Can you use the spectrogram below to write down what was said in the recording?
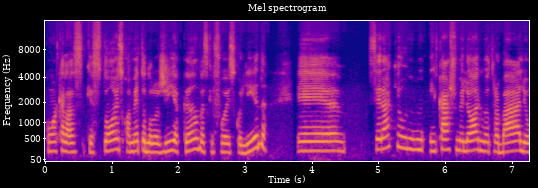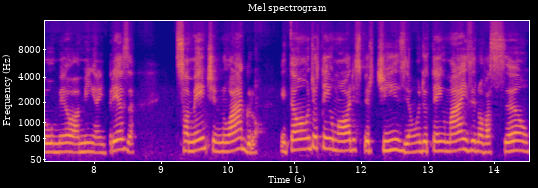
com aquelas questões, com a metodologia Canvas que foi escolhida, é, será que eu encaixo melhor o meu trabalho ou meu, a minha empresa somente no agro? Então, onde eu tenho maior expertise, onde eu tenho mais inovação,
